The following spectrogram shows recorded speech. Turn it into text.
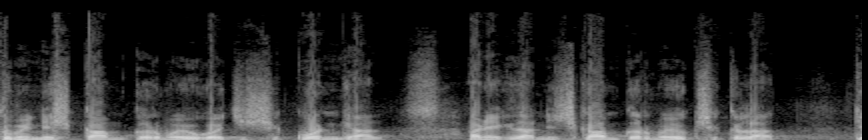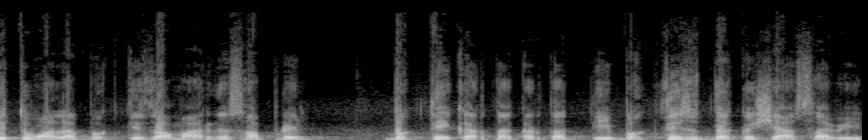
तुम्ही निष्काम कर्मयोगाची शिकवण घ्याल. आणि एकदा निष्काम कर्मयोग शिकलात की तुम्हाला भक्तीचा मार्ग सापडेल. भक्ती करता करता ती भक्तीसुद्धा कशी असावी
